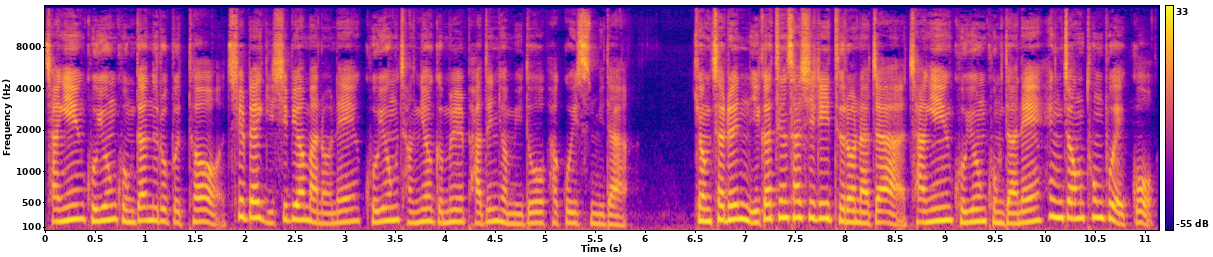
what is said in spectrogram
장애인 고용공단으로부터 720여만 원의 고용 장려금을 받은 혐의도 받고 있습니다. 경찰은 이 같은 사실이 드러나자 장애인 고용공단에 행정 통보했고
